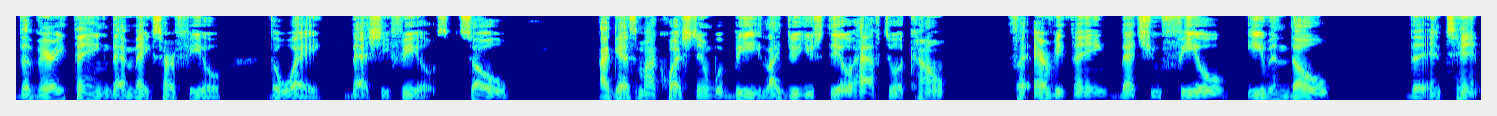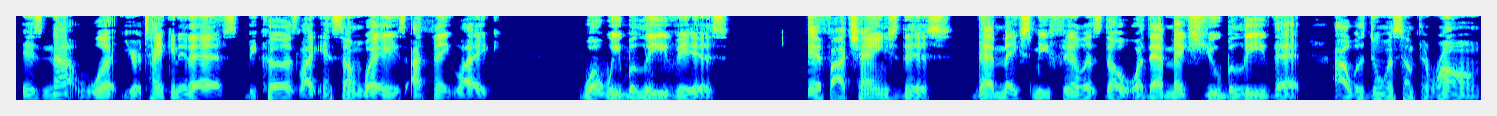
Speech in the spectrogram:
the very thing that makes her feel the way that she feels. So I guess my question would be like, do you still have to account for everything that you feel, even though the intent is not what you're taking it as? Because like in some ways, I think like what we believe is if I change this, that makes me feel as though, or that makes you believe that I was doing something wrong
